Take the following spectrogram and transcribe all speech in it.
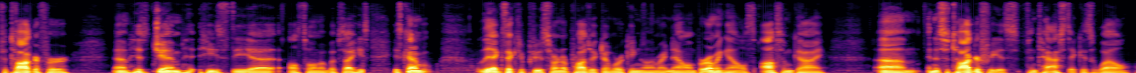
photographer um, his Jim, he's the uh, also on my website. He's he's kind of the executive producer on a project I'm working on right now on burrowing owls. Awesome guy, um, and his photography is fantastic as well.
